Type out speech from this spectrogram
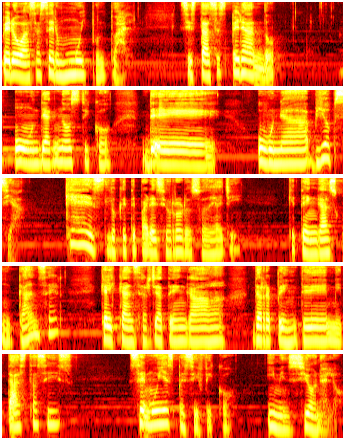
Pero vas a ser muy puntual. Si estás esperando un diagnóstico de una biopsia, ¿qué es lo que te parece horroroso de allí? Que tengas un cáncer, que el cáncer ya tenga de repente metástasis. Sé muy específico y menciónalo.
